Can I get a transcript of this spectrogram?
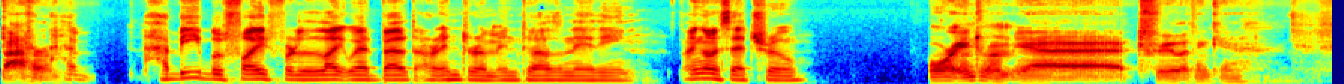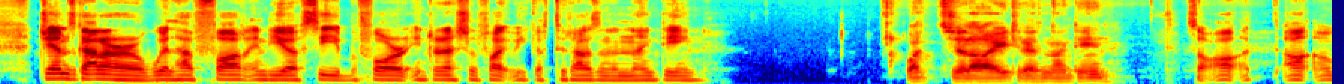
Batter him. habib will fight for the lightweight belt or interim in 2018 i'm gonna say true Or interim. Yeah, true. I think. Yeah. James gallagher will have fought in the ufc before international fight week of 2019 What July 2019? So uh, uh, a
